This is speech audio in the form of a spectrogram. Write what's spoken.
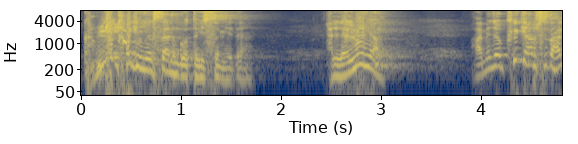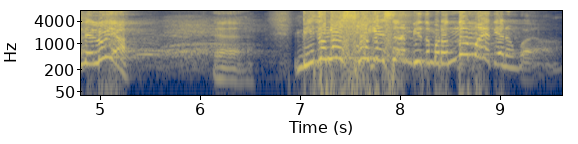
강력하게 역사하는 것도 있습니다. 할렐루야. 아멘 좀 크게 합시다. 할렐루야. 예. 믿음의 세계에서는 믿음으로 넘어야 되는 거야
